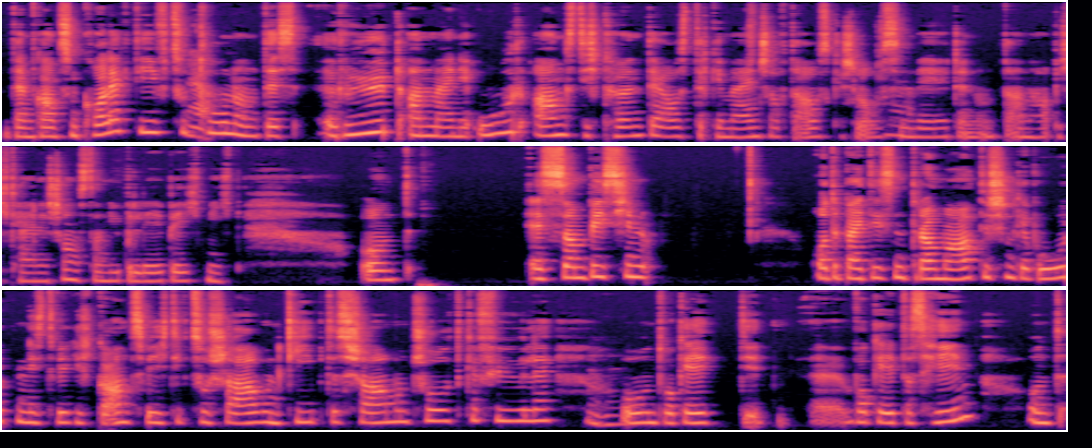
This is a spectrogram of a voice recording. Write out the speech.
mit einem ganzen Kollektiv zu ja. tun und es rührt an meine Urangst, ich könnte aus der Gemeinschaft ausgeschlossen ja. werden und dann habe ich keine Chance, dann überlebe ich nicht. Und es ist so ein bisschen oder bei diesen traumatischen Geburten ist wirklich ganz wichtig zu schauen, gibt es Scham- und Schuldgefühle mhm. und wo geht, äh, wo geht das hin? Und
